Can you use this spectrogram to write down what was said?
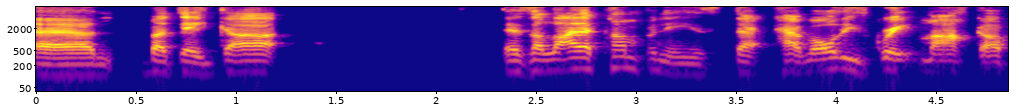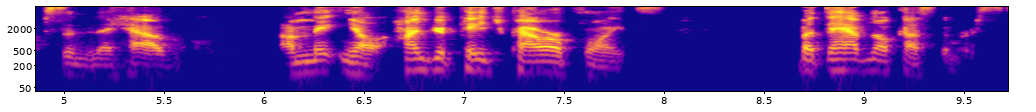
and, but they got, there's a lot of companies that have all these great mock-ups and they have, you know, 100 page PowerPoints, but they have no customers.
